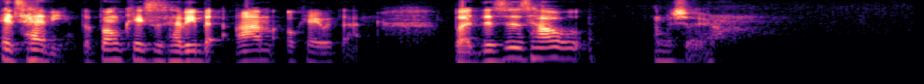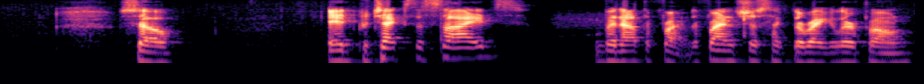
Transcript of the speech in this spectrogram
it's heavy. The phone case is heavy, but I'm okay with that. But this is how, let me show you. So, it protects the sides, but not the front. The front's just like the regular phone.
